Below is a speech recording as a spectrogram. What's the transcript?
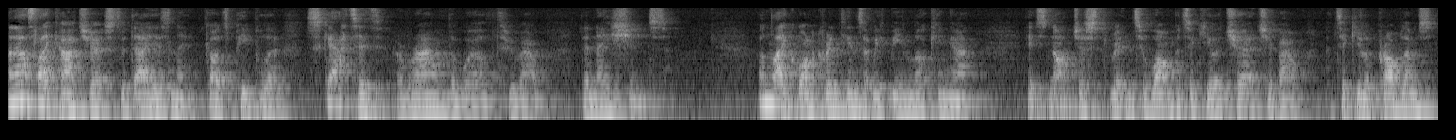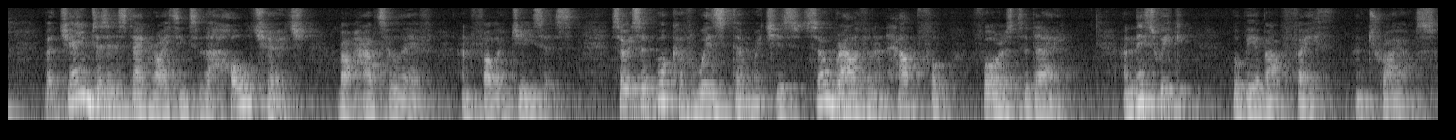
And that's like our church today, isn't it? God's people are scattered around the world throughout the nations. Unlike 1 Corinthians that we've been looking at, it's not just written to one particular church about particular problems, but James is instead writing to the whole church about how to live and follow Jesus. So it's a book of wisdom which is so relevant and helpful for us today. And this week will be about faith and trials.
